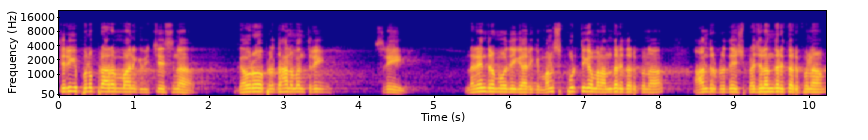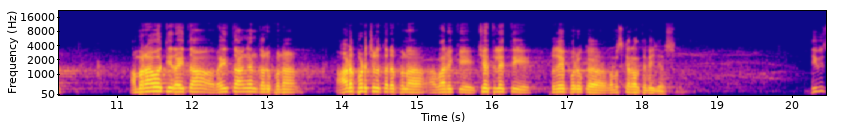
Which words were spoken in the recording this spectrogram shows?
తిరిగి పునఃప్రారంభానికి విచ్చేసిన గౌరవ ప్రధానమంత్రి శ్రీ నరేంద్ర మోదీ గారికి మనస్ఫూర్తిగా మన అందరి తరపున ఆంధ్రప్రదేశ్ ప్రజలందరి తరపున అమరావతి రైతా రైతాంగం తరపున ఆడపడుచుల తరపున వారికి చేతులెత్తి హృదయపూర్వక నమస్కారాలు తెలియజేస్తున్నాను దివిసి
